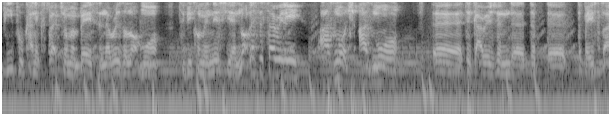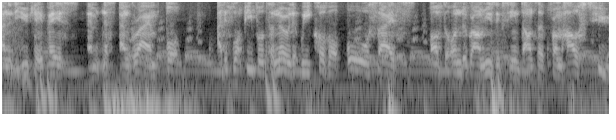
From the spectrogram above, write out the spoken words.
people can expect drum and bass, and there is a lot more to be coming this year. Not necessarily as much as more uh, the garage and the the, the, the bass line and the UK bass and, and grime, but I just want people to know that we cover all sides of the underground music scene, down to from house to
